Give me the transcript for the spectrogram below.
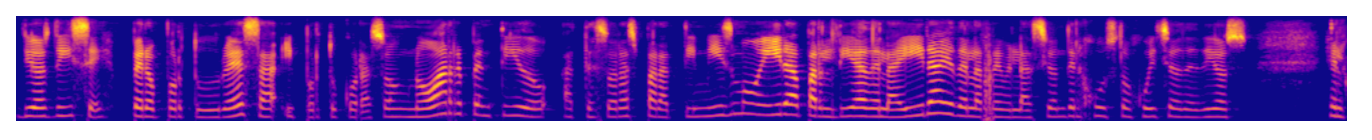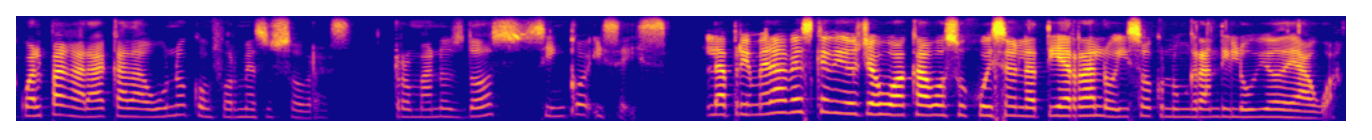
Dios dice, pero por tu dureza y por tu corazón no arrepentido, atesoras para ti mismo ira para el día de la ira y de la revelación del justo juicio de Dios, el cual pagará a cada uno conforme a sus obras. Romanos 2, 5 y 6. La primera vez que Dios llevó a cabo su juicio en la tierra lo hizo con un gran diluvio de agua.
